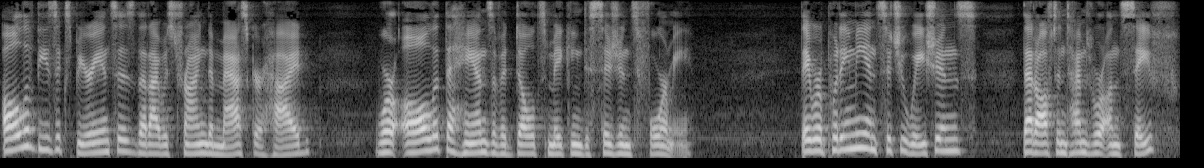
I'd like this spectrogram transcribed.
All of these experiences that I was trying to mask or hide were all at the hands of adults making decisions for me. They were putting me in situations that oftentimes were unsafe.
